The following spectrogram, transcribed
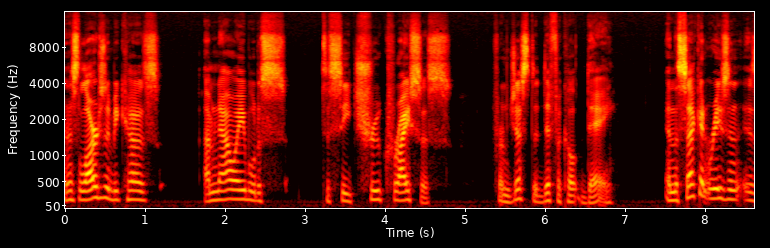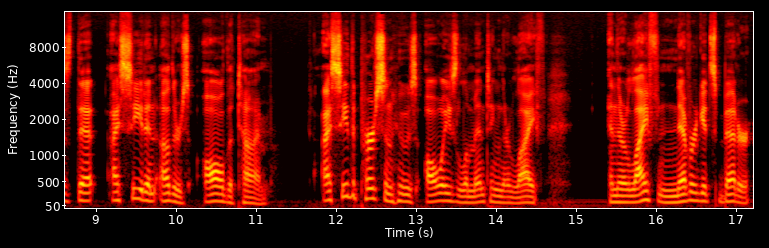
And it's largely because I'm now able to, to see true crisis from just a difficult day. And the second reason is that I see it in others all the time. I see the person who is always lamenting their life, and their life never gets better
